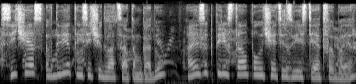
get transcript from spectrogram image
Сейчас, в 2020 году, Айзек перестал получать известия от ФБР,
